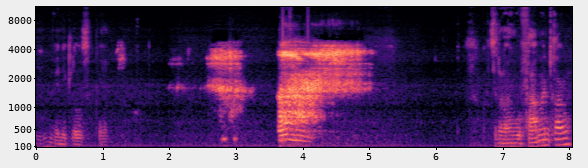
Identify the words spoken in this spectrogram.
Mhm, wenig los, okay. Ah, Du da noch irgendwo Farben eintragen?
